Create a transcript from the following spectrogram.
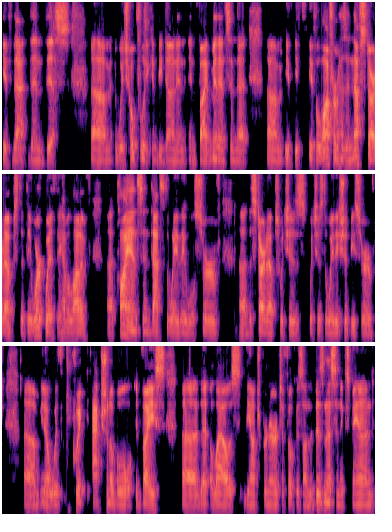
if that, then this um, which hopefully can be done in, in five minutes. And that um, if, if, if, a law firm has enough startups that they work with, they have a lot of uh, clients, and that's the way they will serve uh, the startups, which is which is the way they should be served. Um, you know, with quick, actionable advice uh, that allows the entrepreneur to focus on the business and expand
